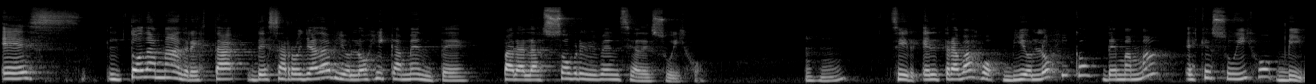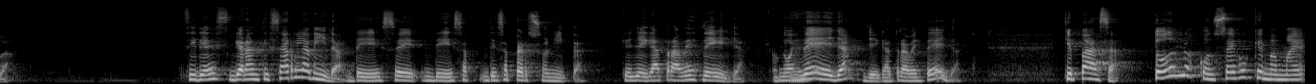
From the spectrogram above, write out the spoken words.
es, toda madre está desarrollada biológicamente para la sobrevivencia de su hijo. Es decir, el trabajo biológico de mamá es que su hijo viva. Es decir, es garantizar la vida de, ese, de, esa, de esa personita que llega a través de ella. No es de ella, llega a través de ella. ¿Qué pasa? Todos los consejos que mamá,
